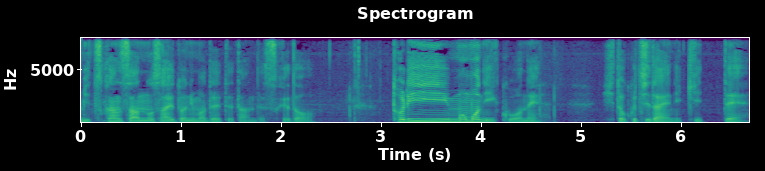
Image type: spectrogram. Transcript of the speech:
みつかんさんのサイトにも出てたんですけど鶏もも肉をね一口大に切って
